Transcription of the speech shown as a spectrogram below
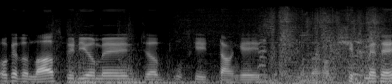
Okay तो लास्ट वीडियो में जब उसकी टांगे मतलब हम शिप में थे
